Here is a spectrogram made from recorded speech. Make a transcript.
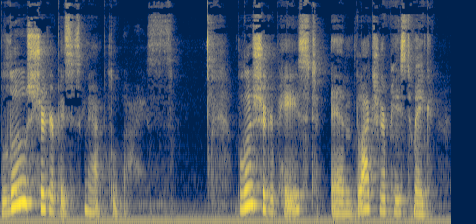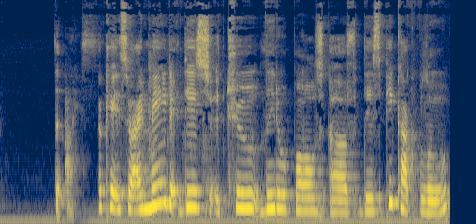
blue sugar paste. It's gonna have blue eyes. Blue sugar paste and black sugar paste to make the eyes. Okay, so I made these two little balls of this peacock blue.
